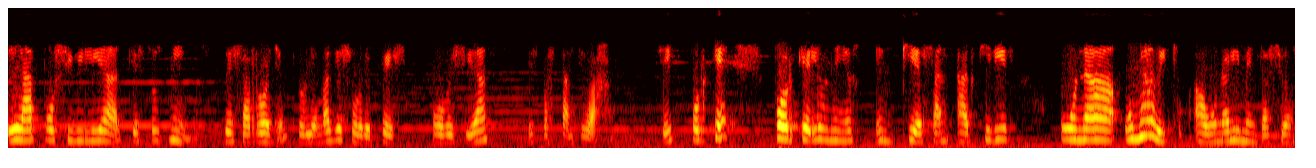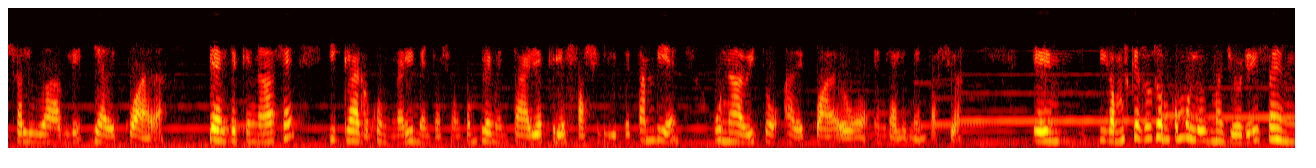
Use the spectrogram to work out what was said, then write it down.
la posibilidad que estos niños desarrollen problemas de sobrepeso o obesidad es bastante baja. ¿sí? ¿Por qué? Porque los niños empiezan a adquirir una, un hábito a una alimentación saludable y adecuada desde que nace y claro, con una alimentación complementaria que les facilite también un hábito adecuado en la alimentación. Em, digamos que esos son como los mayores, em,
